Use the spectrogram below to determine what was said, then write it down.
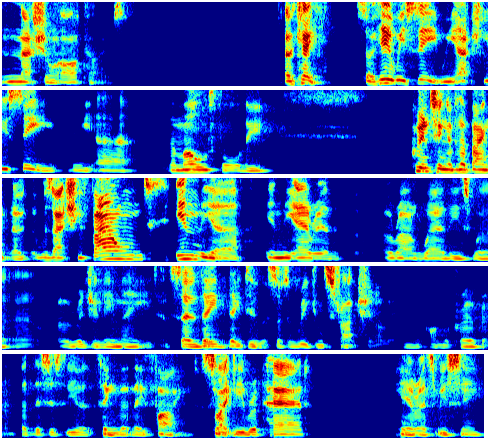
National Archives. Okay, so here we see, we actually see the, uh, the mold for the printing of the banknote that was actually found in the earth in the area around where these were uh, originally made. And so they, they do a sort of reconstruction of it in, on the program, but this is the uh, thing that they find, slightly repaired here as we see.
